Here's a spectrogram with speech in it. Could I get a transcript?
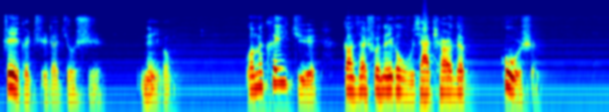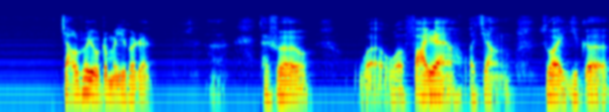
这个指的就是内容。我们可以举刚才说那个武侠片的故事。假如说有这么一个人啊，他说。我我发愿啊，我想做一个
